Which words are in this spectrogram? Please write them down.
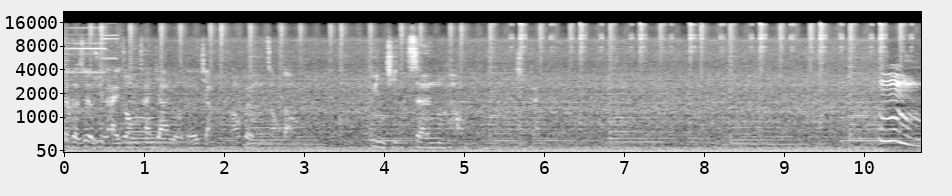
这可是有去台中参加有得奖，然后被我们找到，运气真好。嗯，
